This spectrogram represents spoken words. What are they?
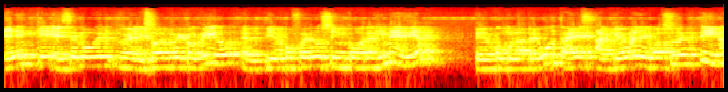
en que ese móvil realizó el recorrido, el tiempo fueron 5 horas y media, pero como la pregunta es a qué hora llegó a su destino,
